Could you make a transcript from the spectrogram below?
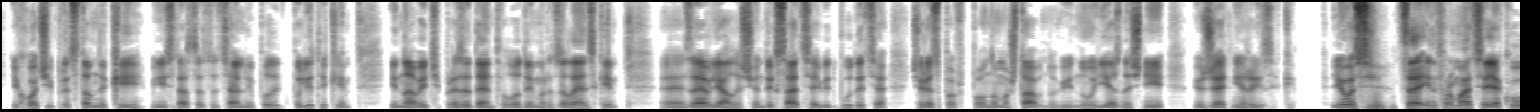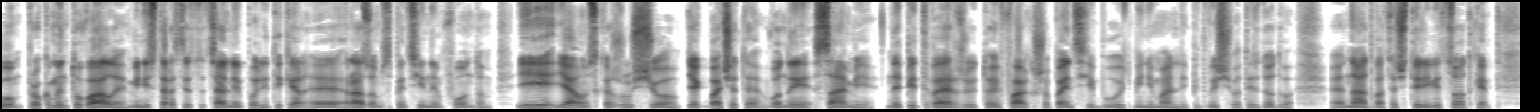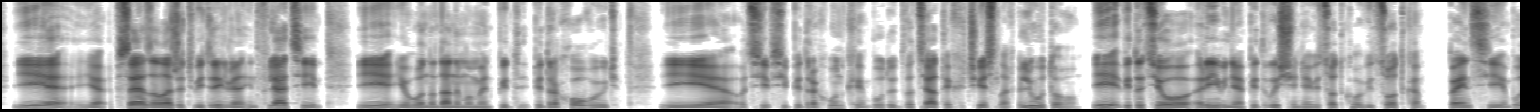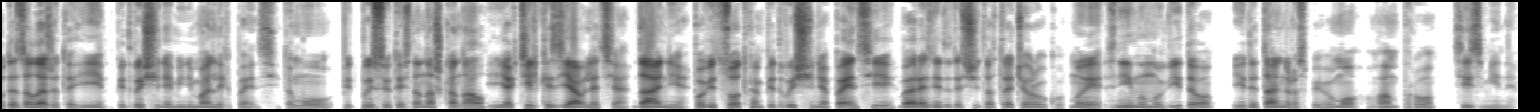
І хоч і представники Міністерства соціальної політики, і навіть президент Володимир Зеленський е, заявляли, що індексація відбудеться через повномасштабну війну, є значні бюджетні ризики. І ось це інформація, яку прокоментували в Міністерстві соціальної політики е, разом з пенсійним фондом. І я вам скажу, що як бачите, вони самі не підтверджують той факт, що пенсії будуть мінімальні підвищуватись до е, на 24%. І е, все залежить від рівня інфляції, і його на даний момент під, підраховують. І оці всі підрахунки будуть в 20-х числах лютого. І від цього рівня підвищення відсоткового відсотка пенсії буде залежати і підвищення мінімальних пенсій. Тому підписуйтесь на наш канал, і як тільки з'являться дані по відсоткам підвищення пенсії в березні 2023 року, ми знімемо відео і детально розповімо вам про ці зміни.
